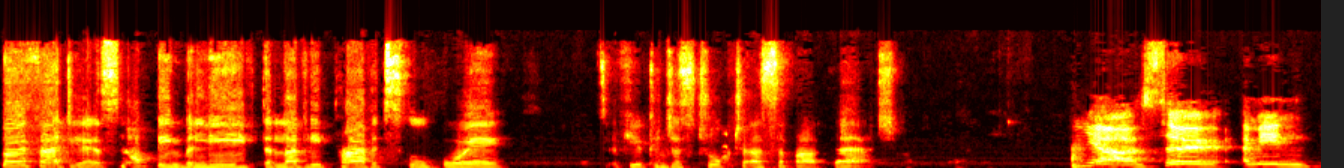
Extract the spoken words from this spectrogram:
both ideas: not being believed, the lovely private school boy. If you can just talk to us about that. Yeah, so I mean,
